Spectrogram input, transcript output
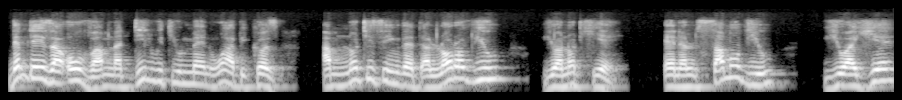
Them days are over. I'm going to deal with you men. Why? Because I'm noticing that a lot of you, you are not here. And some of you, you are here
